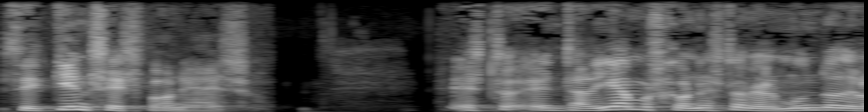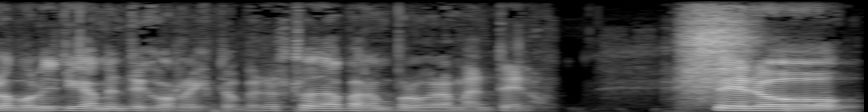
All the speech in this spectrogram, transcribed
Es decir, ¿quién se expone a eso? Esto, entraríamos con esto en el mundo de lo políticamente correcto, pero esto da para un programa entero. Pero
